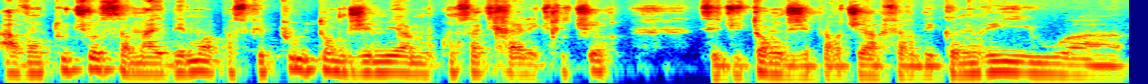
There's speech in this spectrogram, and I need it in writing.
avant toute chose, ça m'a aidé moi parce que tout le temps que j'ai mis à me consacrer à l'écriture, c'est du temps que j'ai perdu à faire des conneries ou à,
